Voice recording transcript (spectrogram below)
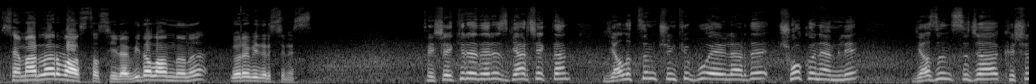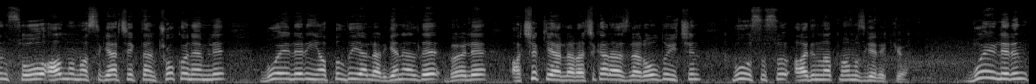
semerler vasıtasıyla vidalandığını görebilirsiniz. Teşekkür ederiz. Gerçekten yalıtım çünkü bu evlerde çok önemli. Yazın sıcağı, kışın soğuğu almaması gerçekten çok önemli. Bu evlerin yapıldığı yerler genelde böyle açık yerler, açık araziler olduğu için bu hususu aydınlatmamız gerekiyor. Bu evlerin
